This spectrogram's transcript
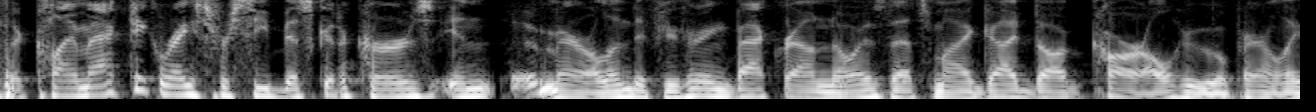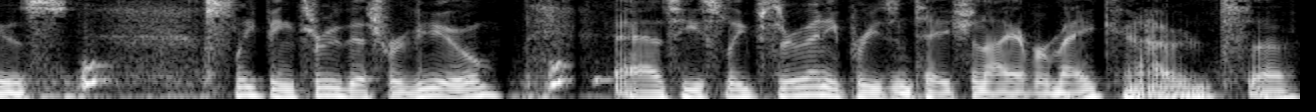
The climactic race for Seabiscuit occurs in Maryland. If you're hearing background noise, that's my guide dog Carl, who apparently is sleeping through this review as he sleeps through any presentation I ever make. Uh, it's a,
